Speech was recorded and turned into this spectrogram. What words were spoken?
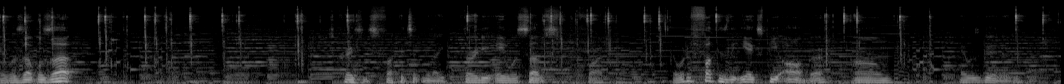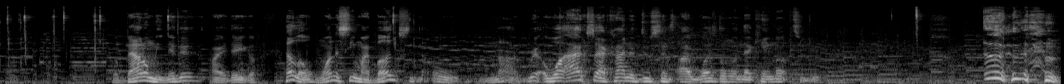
Hey, what's up? What's up? It's crazy as fuck. It took me like 38 what's ups. Hey, where the fuck is the EXP all, bro? Um, it was good, nigga. Battle me, nigga. All right, there you go. Hello, want to see my bugs? No, not real. Well, actually, I kind of do since I was the one that came up to you.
